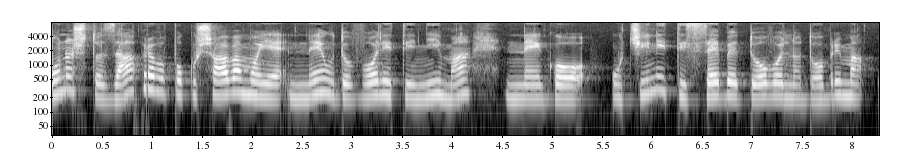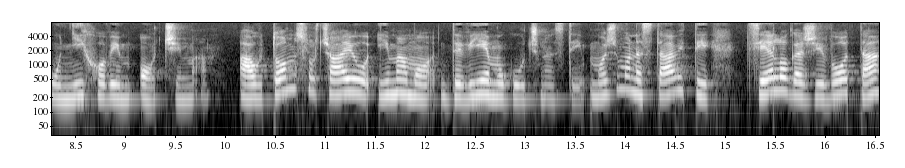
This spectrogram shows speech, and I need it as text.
ono što zapravo pokušavamo je ne udovoljiti njima, nego učiniti sebe dovoljno dobrima u njihovim očima. A u tom slučaju imamo dvije mogućnosti. Možemo nastaviti cijeloga života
